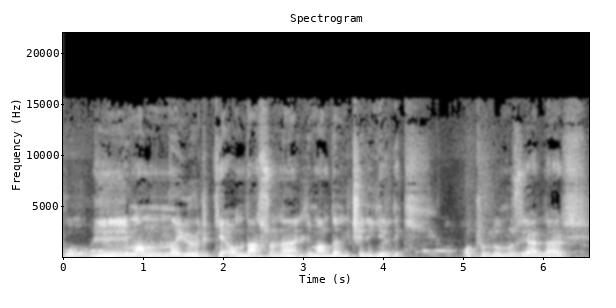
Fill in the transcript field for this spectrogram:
bu limanla yürüdük ya. Ondan sonra limandan içeri girdik. Oturduğumuz yerler,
